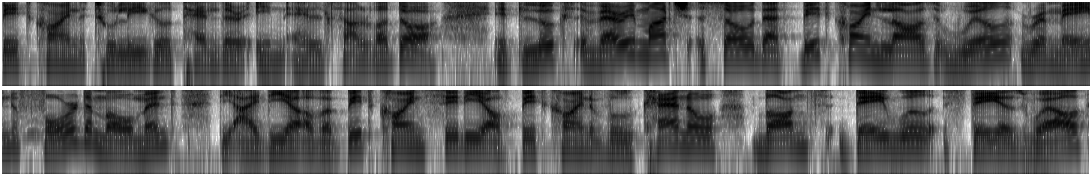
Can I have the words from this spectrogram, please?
Bitcoin to legal tender in El Salvador. It looks very much so that Bitcoin laws will remain for the moment. The idea of a Bitcoin city, of Bitcoin volcano bonds, they will stay as well.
